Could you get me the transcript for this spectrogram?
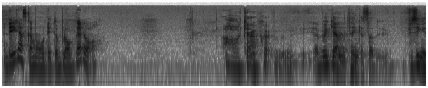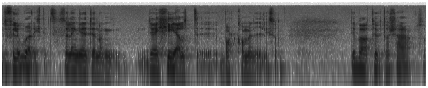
Det är ganska modigt att blogga då? Ja, kanske. Jag brukar ändå tänka så att det finns inget att förlora riktigt. Så länge det inte är någon... Jag är helt eh, bortkommen i liksom. Det är bara att tuta och köra. Så.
